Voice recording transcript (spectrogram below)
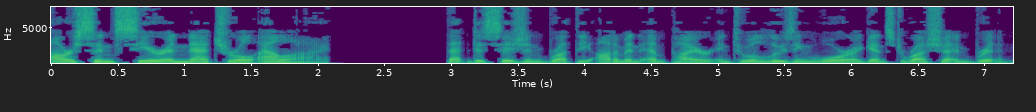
"...our sincere and natural ally." That decision brought the Ottoman Empire into a losing war against Russia and Britain.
